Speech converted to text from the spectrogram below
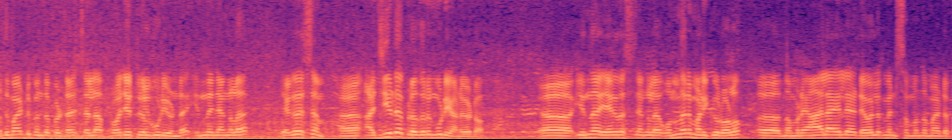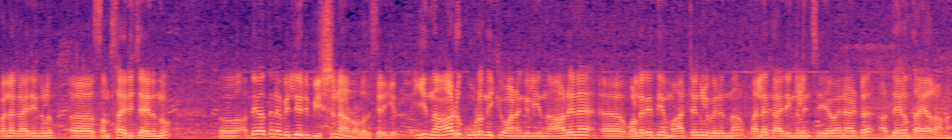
അതുമായിട്ട് ബന്ധപ്പെട്ട് ചില പ്രോജക്റ്റുകൾ കൂടിയുണ്ട്. ഇന്ന് ഞങ്ങൾ ഏകദേശം അജിയുടെ ബ്രദറും കൂടിയാണ് കേട്ടോ. ഇന്ന് ഏകദേശം ഞങ്ങൾ ഒന്നര മണിക്കൂറോളം നമ്മുടെ ആലായിലെ ഡെവലപ്മെന്റ് സംബന്ധമായിട്ട് പല കാര്യങ്ങളും സംസാരിച്ചായിരുന്നു. അദ്ദേഹത്തിന് വലിയൊരു വിഷനാണുള്ളത് ശരിക്കും. ഈ നാട് കൂടെ നിൽക്കുവാണെങ്കിൽ ഈ നാടിന് വളരെയധികം മാറ്റങ്ങൾ വരുന്ന പല കാര്യങ്ങളും ചെയ്യുവാനായിട്ട് അദ്ദേഹം തയ്യാറാണ്.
